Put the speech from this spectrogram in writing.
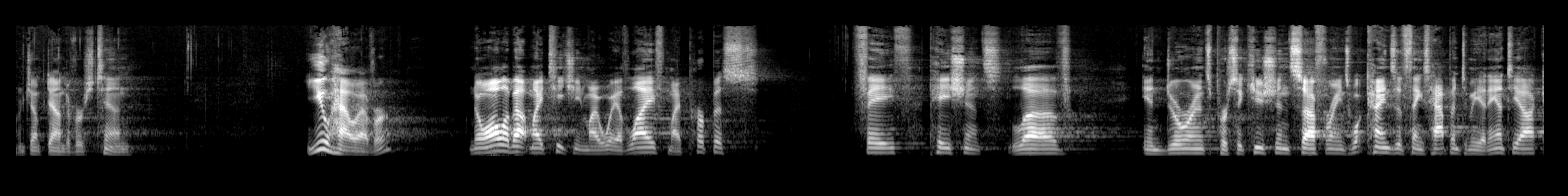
I'll jump down to verse 10. You, however, know all about my teaching, my way of life, my purpose, faith, patience, love, endurance, persecution, sufferings, what kinds of things happened to me at Antioch,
